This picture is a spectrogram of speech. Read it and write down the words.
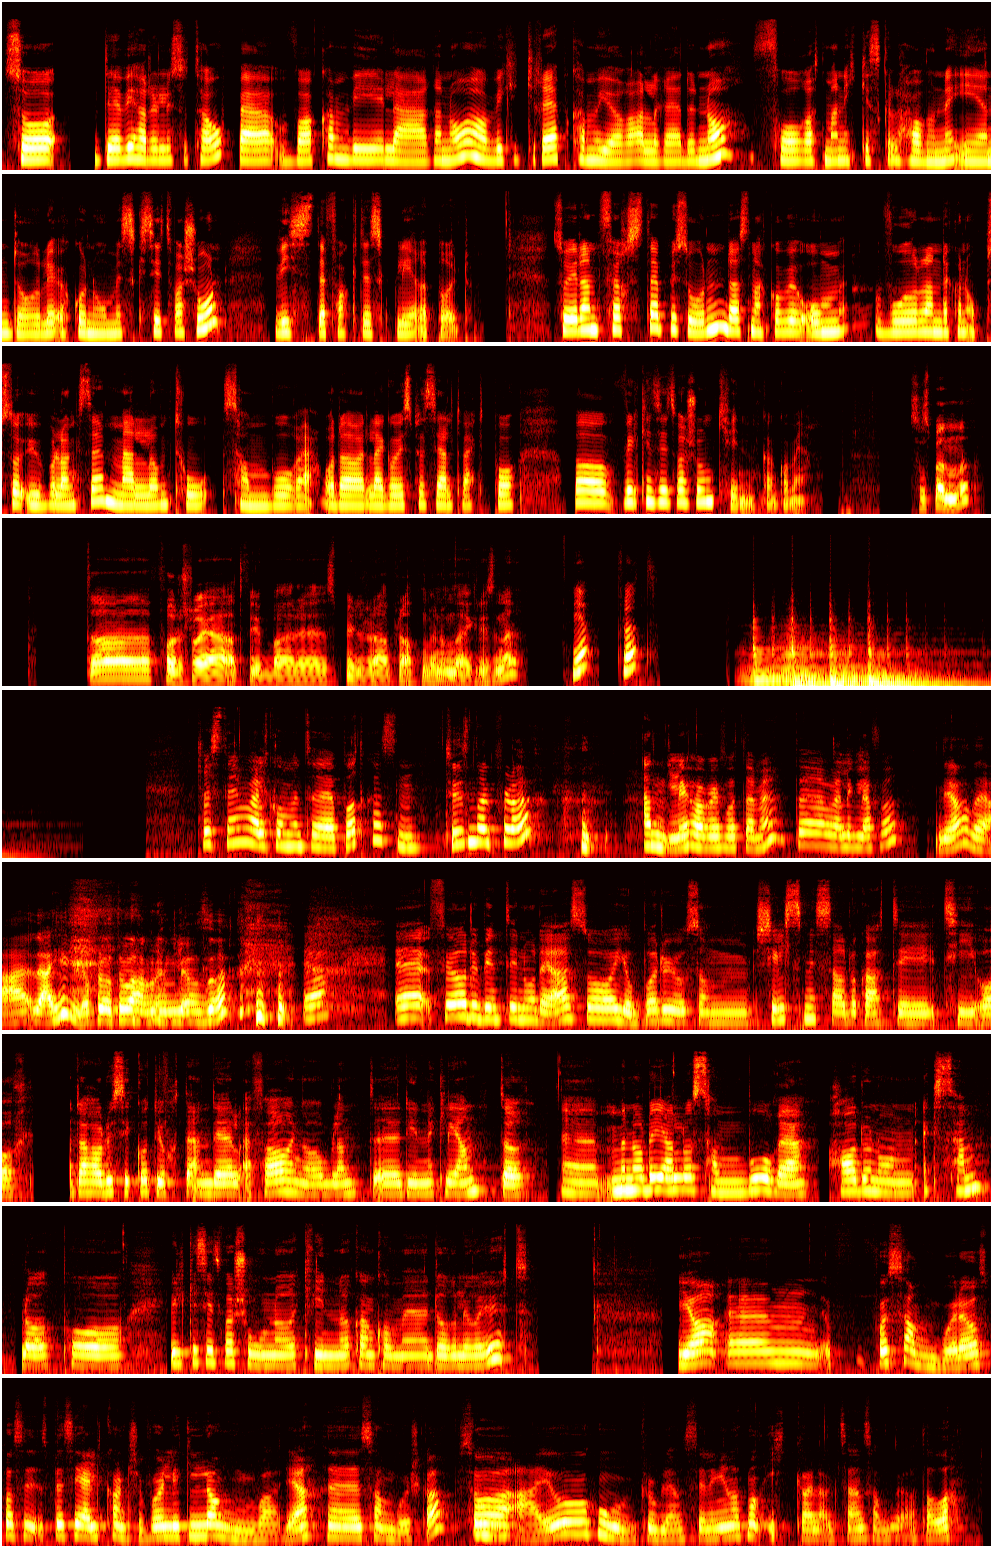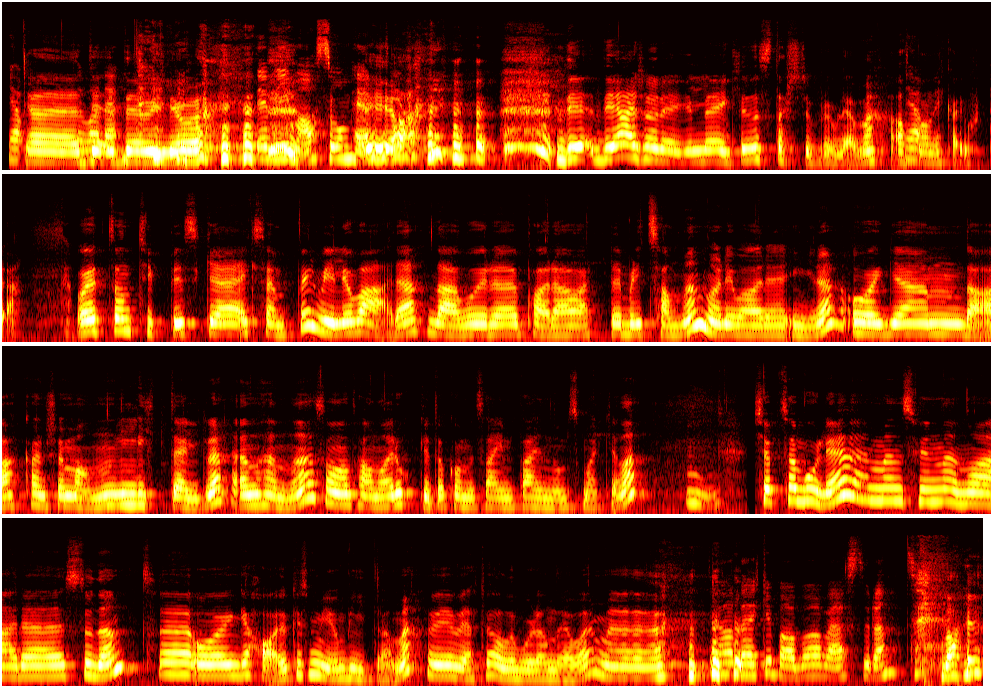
Så det vi hadde lyst til å ta opp, er hva kan vi lære nå, og hvilke grep kan vi gjøre allerede nå for at man ikke skal havne i en dårlig økonomisk situasjon hvis det faktisk blir et brudd. Så i den første episoden da snakker vi om hvordan det kan oppstå ubalanse mellom to samboere. Og da legger vi spesielt vekt på hvilken situasjon kvinnen kan komme i. Så spennende. Da foreslår jeg at vi bare spiller av praten mellom deg og Kristin. ja. Ja, flott. Kristin, velkommen til podkasten. Tusen takk for det. Endelig har vi fått deg med. Det er jeg veldig glad for. Ja, det er, det er hyggelig å få lov til å være med endelig også. Ja. Eh, før du begynte i Nordea, så jobba du jo som skilsmisseadvokat i ti år. Da har du sikkert gjort deg en del erfaringer blant eh, dine klienter. Eh, men når det gjelder samboere, har du noen eksempler på hvilke situasjoner kvinner kan komme dårligere ut? Ja, for samboere, og spesielt kanskje for litt langvarige samboerskap, så er jo hovedproblemstillingen at man ikke har lagd seg en samboeravtale. Ja, Eh, det var det. det vil jo Det vi maser om hele Ja. det, det er som regel egentlig det største problemet, at Ja. man ikke har gjort det. Og Et sånn typisk eh, eksempel vil jo være der hvor eh, paret har vært, blitt sammen når de var yngre, og da kanskje mannen litt eldre enn henne, sånn at han har rukket å komme seg inn på eiendomsmarkedet. Mm. Kjøpt seg bolig mens hun ennå er eh, student, eh, og har jo ikke så mye å bidra med. Vi vet jo alle hvordan det var med Ja, det er ikke bare bare å være student. Nei.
